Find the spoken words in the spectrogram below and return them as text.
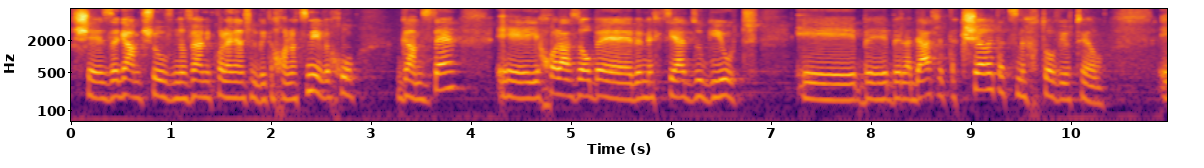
שזה גם, שוב, נובע מכל העניין של ביטחון עצמי וכו', גם זה אה, יכול לעזור במציאת זוגיות, אה, בלדעת לתקשר את עצמך טוב יותר, אה,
